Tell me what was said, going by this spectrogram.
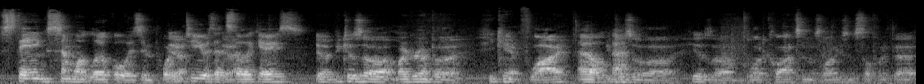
staying somewhat local is important Yeah, to you. Is that yeah. still the case? Yeah, because uh, my grandpa he can't fly Oh, okay. because of uh, he has uh, blood clots in his legs and stuff like that,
